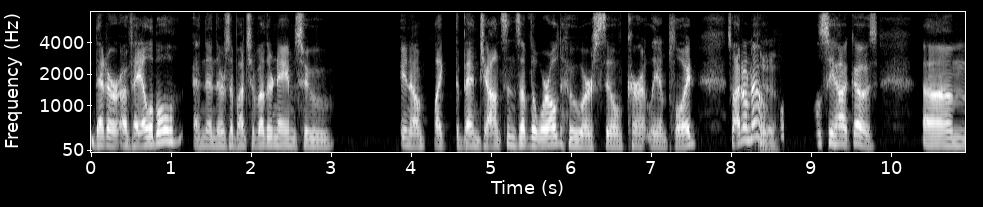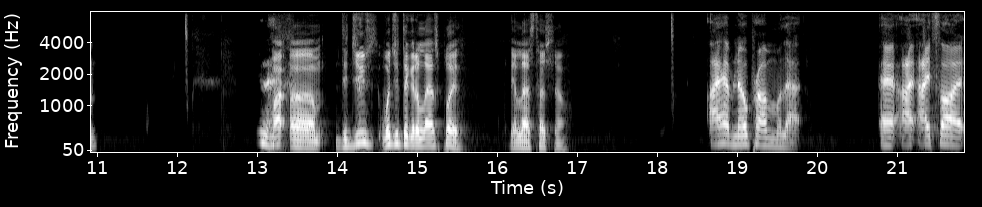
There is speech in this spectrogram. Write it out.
that are available, and then there's a bunch of other names who, you know, like the Ben Johnsons of the world who are still currently employed. So I don't know. Yeah. We'll, we'll, see how it goes. Um, My, um, did you? What'd you think of the last play? Their last touchdown. I have no problem with that. I, I, I thought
